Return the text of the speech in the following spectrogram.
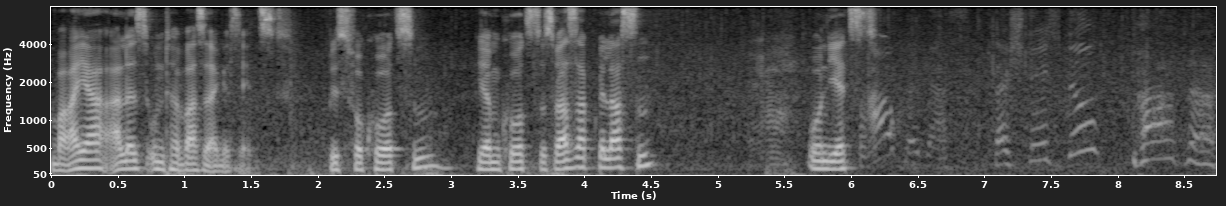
War ja alles unter Wasser gesetzt. Bis vor kurzem. Wir haben kurz das Wasser abgelassen. Und jetzt... Verstehst du? Partner!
